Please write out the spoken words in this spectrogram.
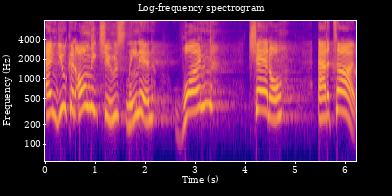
And you could only choose, lean in, one channel at a time.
